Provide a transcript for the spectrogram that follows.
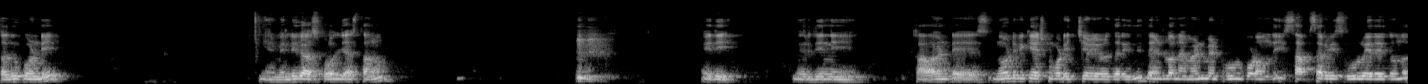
చదువుకోండి. నేను మెల్లిగా స్క్రోల్ చేస్తాను. ఇది మీరు దీన్ని కావాలంటే నోటిఫికేషన్ కూడా ఇచ్చేయడం జరిగింది. దాంట్లో అమెండ్మెంట్ రూల్ కూడా ఉంది. సబ్ సర్వీస్ రూల్ ఏదైతే ఉందో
